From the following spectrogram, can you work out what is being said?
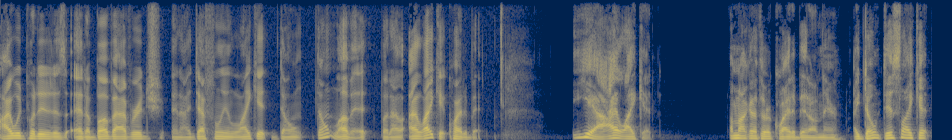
I would put it as at above average, and I definitely like it. Don't don't love it, but I, I like it quite a bit. Yeah, I like it. I'm not going to throw quite a bit on there. I don't dislike it.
